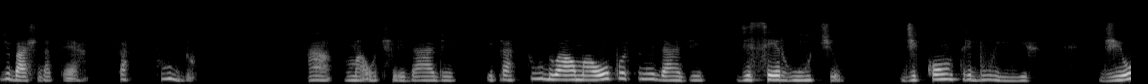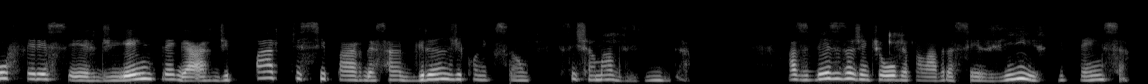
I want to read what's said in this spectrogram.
debaixo da terra, para tudo há uma utilidade e para tudo há uma oportunidade de ser útil, de contribuir, de oferecer, de entregar, de participar dessa grande conexão que se chama vida. Às vezes a gente ouve a palavra servir e pensa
